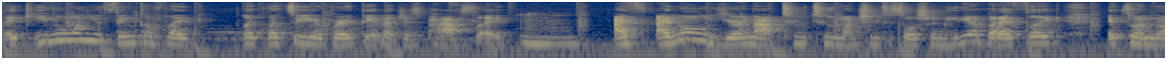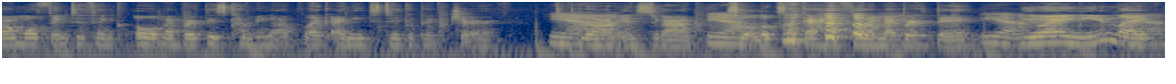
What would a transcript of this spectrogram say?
like even when you think of like like let's say your birthday that just passed like hmm I, I know you're not too too much into social media but i feel like it's a normal thing to think oh my birthday's coming up like i need to take a picture to put it on instagram Yeah. so it looks like i had fun on my birthday Yeah. you know what i mean like yeah.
